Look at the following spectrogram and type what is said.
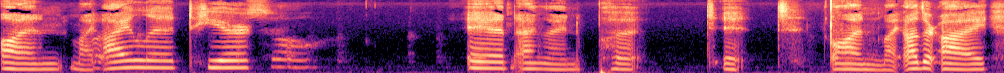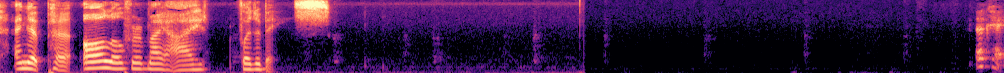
on my eyelid here. And I'm going to put it on my other eye. I'm going to put it all over my eye for the base. Okay.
